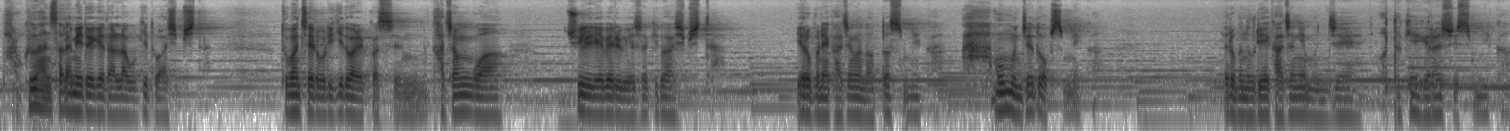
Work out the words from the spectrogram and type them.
바로 그 한 사람이 되게 달라고 기도하십시다. 두 번째로 우리 기도할 것은 가정과 주일 예배를 위해서 기도하십시다. 여러분의 가정은 어떻습니까? 아무 문제도 없습니까? 여러분 우리의 가정의 문제 어떻게 해결할 수 있습니까?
